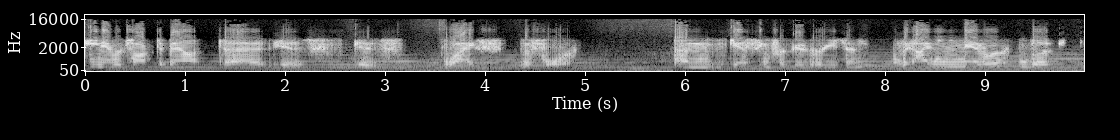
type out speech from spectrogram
He never talked about uh, his his wife before. I'm guessing for good reason. But I will never look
